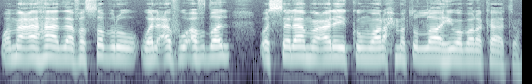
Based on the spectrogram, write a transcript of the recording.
ومع هذا فالصبر والعفو أفضل. والسلام عليكم ورحمة الله وبركاته.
